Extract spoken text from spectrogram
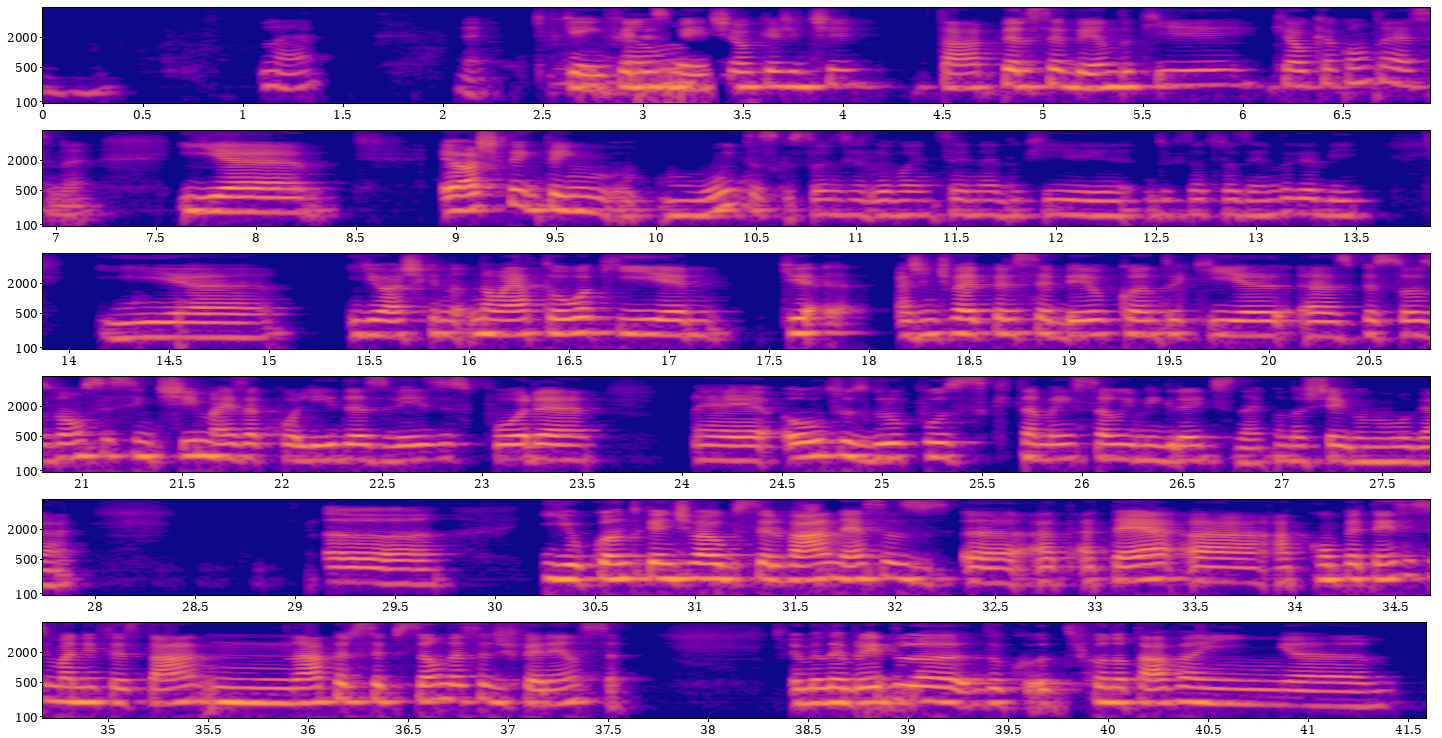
Uhum. Né? É, porque então... infelizmente é o que a gente está percebendo que, que é o que acontece, né? E é, eu acho que tem, tem muitas questões relevantes aí, né, do que do que está trazendo, Gabi. E, é, e eu acho que não é à toa que, que a gente vai perceber o quanto que as pessoas vão se sentir mais acolhidas, às vezes, por é, é, outros grupos que também são imigrantes, né, quando chegam no lugar. Uh, e o quanto que a gente vai observar nessas uh, até a, a, competência se manifestar na percepção dessa diferença. Eu me lembrei do, do de quando eu estava em uh,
